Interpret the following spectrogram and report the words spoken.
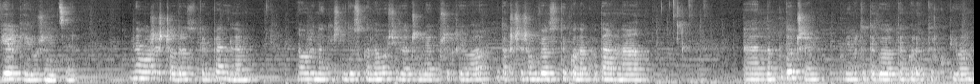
wielkiej, różnicy. Nałożę jeszcze od razu tym pędzlem. Nałożę na jakieś niedoskonałości, zobaczymy jak przykrywa. Bo tak szczerze mówiąc, tylko nakładałam na, e, na podoczy, ponieważ do tego ten korektor kupiłam.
